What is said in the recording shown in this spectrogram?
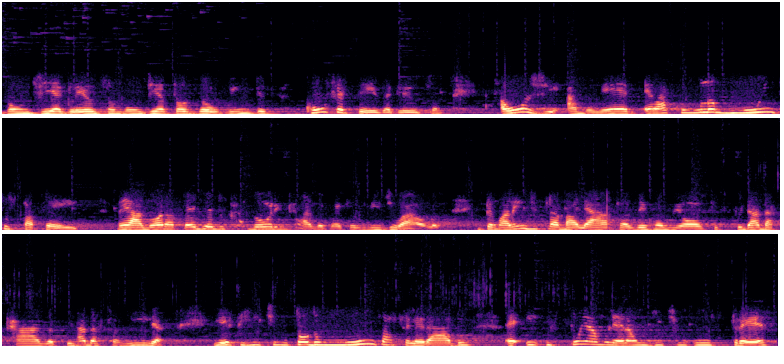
Bom dia, Gleudson. Bom dia a todos os ouvintes. Com certeza, Gleudson. Hoje, a mulher, ela acumula muitos papéis né? Agora até de educador em casa com essas videoaulas. Então, além de trabalhar, fazer home office, cuidar da casa, cuidar da família, e esse ritmo todo muito acelerado, é, expõe a mulher a um ritmo, um estresse,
